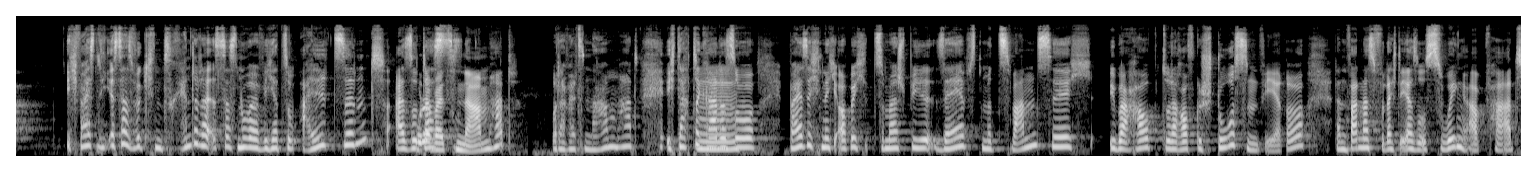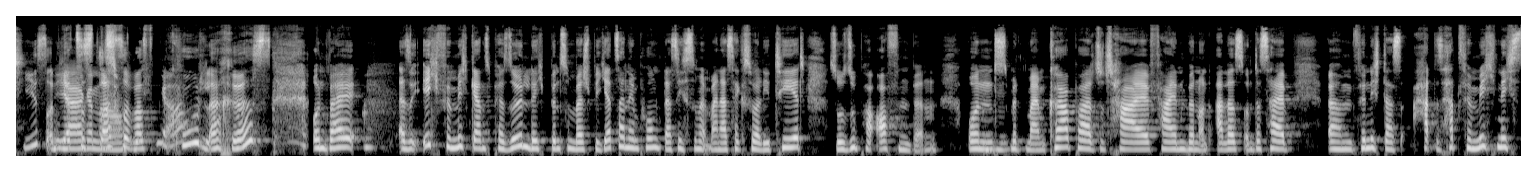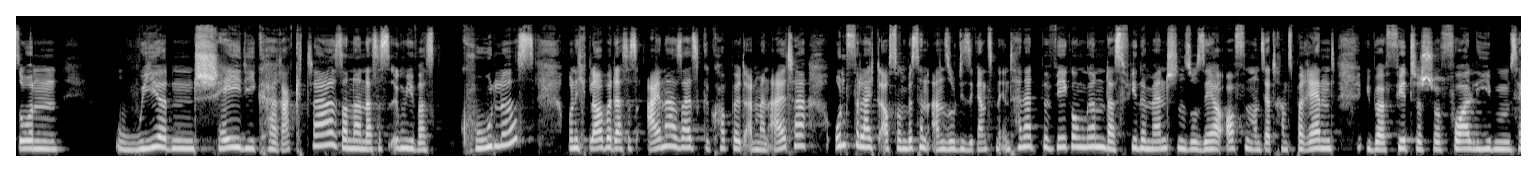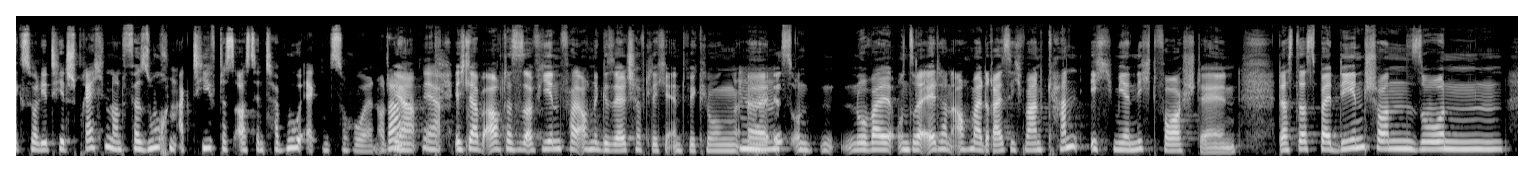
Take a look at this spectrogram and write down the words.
ich weiß nicht, ist das wirklich ein Trend oder ist das nur, weil wir jetzt so alt sind? Also oder weil es einen Namen hat? Oder weil es einen Namen hat. Ich dachte mhm. gerade so, weiß ich nicht, ob ich zum Beispiel selbst mit 20 überhaupt so darauf gestoßen wäre. Dann waren das vielleicht eher so Swing-Up-Partys und ja, jetzt genau. ist das so was Cooleres. Und weil, also ich für mich ganz persönlich bin zum Beispiel jetzt an dem Punkt, dass ich so mit meiner Sexualität so super offen bin und mhm. mit meinem Körper total fein bin und alles. Und deshalb ähm, finde ich, das hat, es hat für mich nicht so einen weirden, shady Charakter, sondern das ist irgendwie was Cooles. Und ich glaube, das ist einerseits gekoppelt an mein Alter und vielleicht auch so ein bisschen an so diese ganzen Internetbewegungen, dass viele Menschen so sehr offen und sehr transparent über Fetische, Vorlieben, Sexualität sprechen und versuchen aktiv das aus den Tabu-Ecken zu holen, oder? Ja, ja. ich glaube auch, dass es auf jeden Fall auch eine gesellschaftliche Entwicklung äh, mhm. ist. Und nur weil unsere Eltern auch mal 30 waren, kann ich mir nicht vorstellen, dass das bei denen schon so ein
